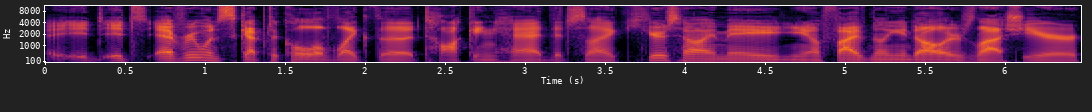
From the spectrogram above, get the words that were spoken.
it, it's everyone's skeptical of like the talking head that's like, here's how I made, you know, $5 million last year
